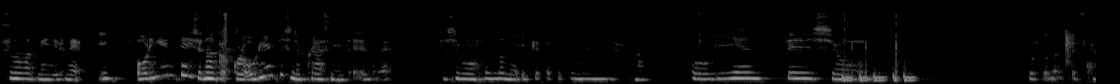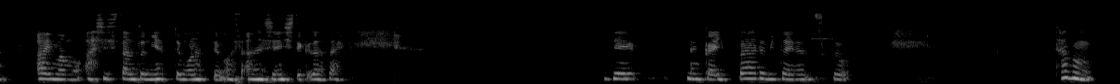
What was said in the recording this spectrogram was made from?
その中にですね、オリエンテーション、なんかこれオリエンテーションのクラスみたいですね。私もそんなの受けたことないんですが、オリエンテーション、どこなんですか？あ、今もアシスタントにやってもらってます。安心してください。で、なんかいっぱいあるみたいなんですけど、多分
